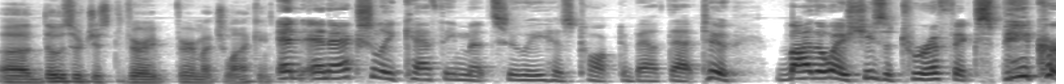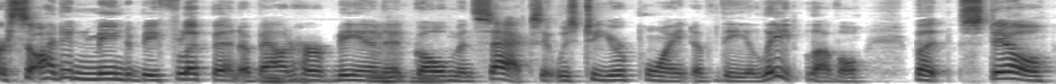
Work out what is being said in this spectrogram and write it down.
Uh, those are just very very much lacking. And and actually, Kathy Matsui has talked about that too. By the way, she's a terrific speaker, so I didn't mean to be flippant about mm-hmm. her being mm-hmm. at Goldman Sachs. It was to your point of the elite level, but still,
